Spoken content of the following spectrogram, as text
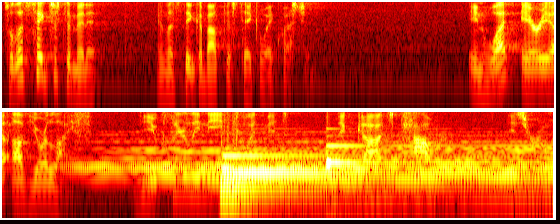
So let's take just a minute and let's think about this takeaway question. In what area of your life do you clearly need to admit that God's power is your only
